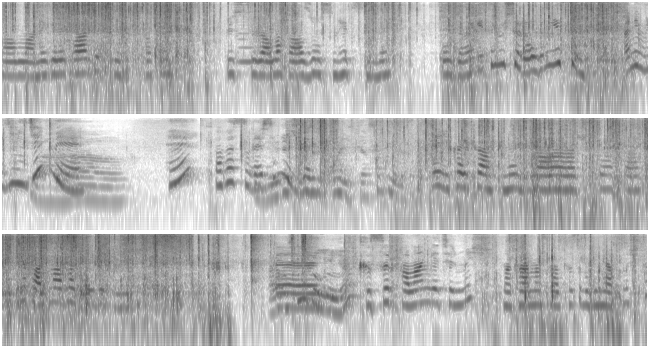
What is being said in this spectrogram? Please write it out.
Vallahi ne gerek vardı ki. Bakın bir sürü Allah razı olsun hepsinden. Oğuzhan'a getirmişler. Oğlum yesin. Annem bizim yiyecek mi? He? Babası versin mi bizim? Ay kıyasak mı? He yıka yıka. Muz var. Bir de Fatma abla şey getirmiş. Ee, mı oğlumun ya? Kısır falan getirmiş. Makarna salatası bugün yapmıştı.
